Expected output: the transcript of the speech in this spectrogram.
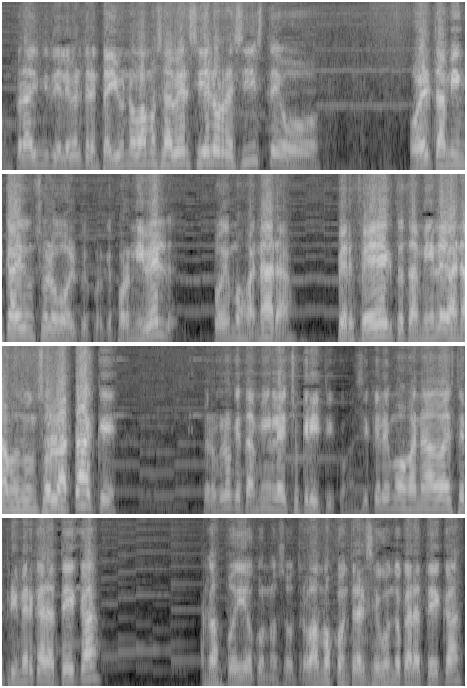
Un Primate de level 31. Vamos a ver si él lo resiste o... O él también cae de un solo golpe. Porque por nivel podemos ganar, ¿ah? Perfecto, también le ganamos de un solo ataque. Pero creo que también le he hecho crítico. Así que le hemos ganado a este primer karateka. No has podido con nosotros. Vamos contra el segundo karateka.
